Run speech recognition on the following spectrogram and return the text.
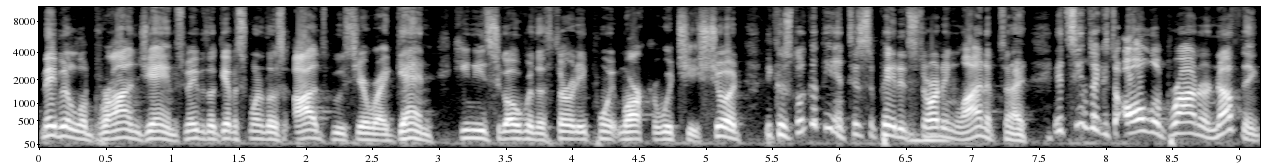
maybe LeBron James, maybe they'll give us one of those odds boosts here, where again he needs to go over the 30 point marker, which he should, because look at the anticipated mm-hmm. starting lineup tonight. It seems like it's all LeBron or nothing.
